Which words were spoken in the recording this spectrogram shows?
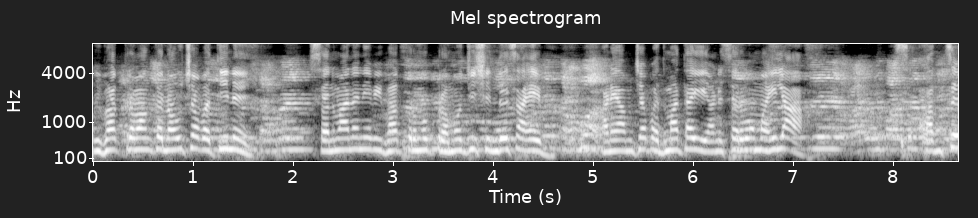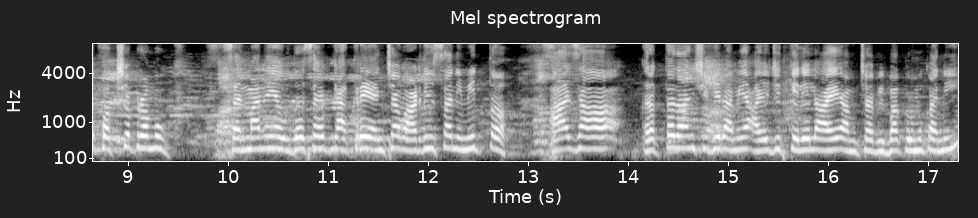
विभाग क्रमांक नऊच्या वतीने सन्माननीय विभाग प्रमुख प्रमोदजी शिंदे साहेब आणि आमच्या पद्माताई आणि सर्व महिला आमचे पक्षप्रमुख सन्माननीय उद्धवसाहेब ठाकरे यांच्या वाढदिवसानिमित्त आज हा रक्तदान शिबिर आम्ही आयोजित केलेलं आहे आमच्या विभाग प्रमुखांनी.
